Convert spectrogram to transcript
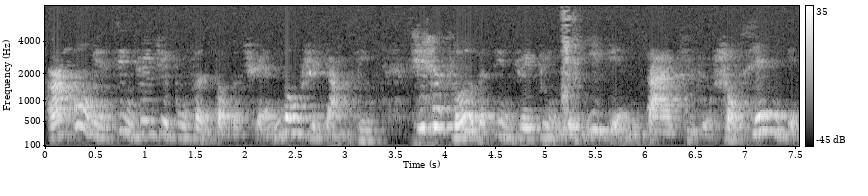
而后面颈椎这部分走的全都是阳经。其实所有的颈椎病有一点，大家记住，首先一点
